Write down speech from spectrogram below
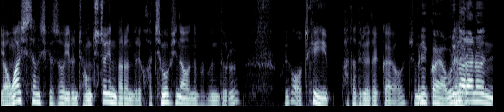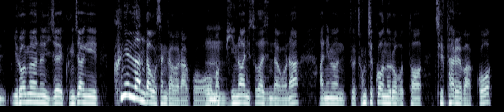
영화 시상식에서 이런 정치적인 발언들이 거침없이 나오는 부분들을 우리가 어떻게 받아들여야 될까요? 그러니까요. 우리나라는 네. 이러면은 이제 굉장히 큰일 난다고 생각을 하고 음. 막 비난이 쏟아진다거나 아니면 그 정치권으로부터 질타를 받고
